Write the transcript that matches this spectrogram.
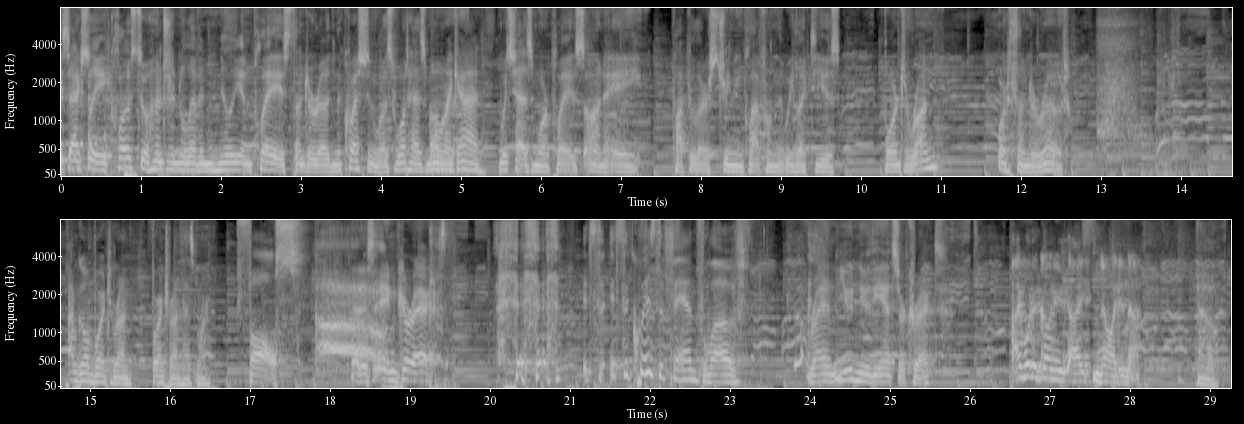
it's actually close to 111 million plays, Thunder Road. And the question was, what has more? Oh my God. Which has more plays on a popular streaming platform that we like to use? Born to Run or Thunder Road? I'm going Born to Run. Born to Run has more. False. That is incorrect. It's the it's the quiz the fans love. Ryan, you knew the answer, correct? I would have gone, I, no, I did not. Oh.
